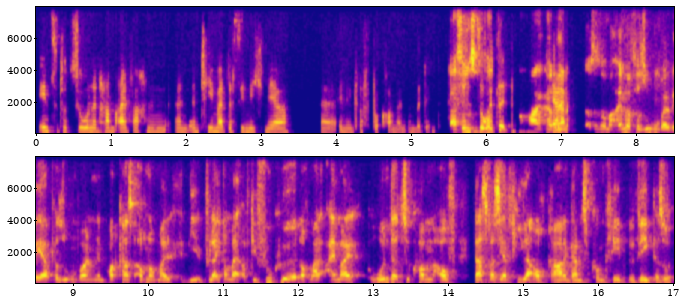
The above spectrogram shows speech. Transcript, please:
Institutionen haben einfach ein, ein, ein Thema, das sie nicht mehr äh, in den Griff bekommen unbedingt. Lass uns so, nochmal, Katharina, ja? lass uns noch mal einmal versuchen, weil wir ja versuchen wollen, im Podcast auch nochmal, die, vielleicht nochmal auf die Flughöhe nochmal einmal runterzukommen auf das, was ja viele auch gerade ganz konkret bewegt. Also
